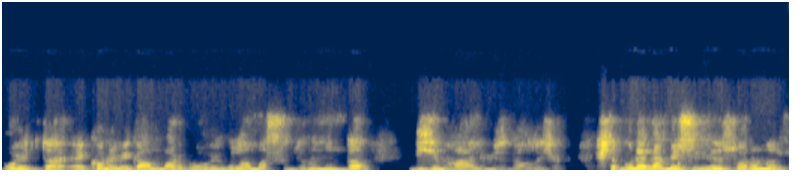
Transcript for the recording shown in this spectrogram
boyutta ekonomik ambargo uygulaması durumunda bizim halimiz ne olacak? İşte bu nedenle sizin sorunuz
